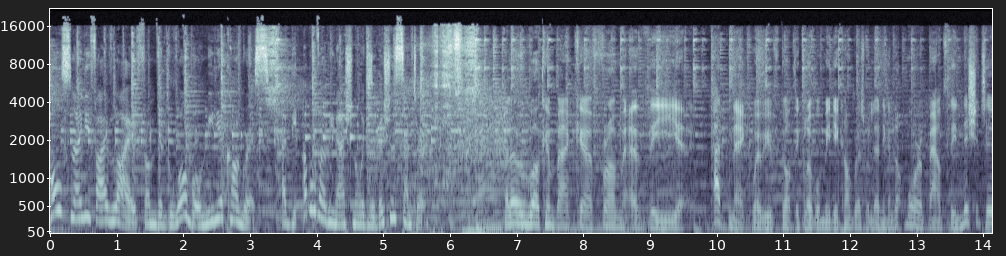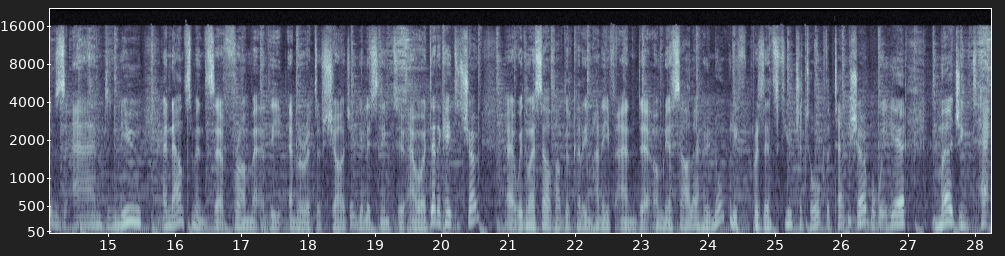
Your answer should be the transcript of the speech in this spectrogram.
Pulse 95 Live from the Global Media Congress at the Abu Dhabi National Exhibition Center. Hello and welcome back uh, from uh, the uh, ADNEC, where we've got the Global Media Congress. We're learning a lot more about the initiatives and new announcements uh, from the Emirate of Sharjah. You're listening to our dedicated show uh, with myself, Abdul Karim Hanif, and uh, Omnia Sala, who normally presents Future Talk, the tech show, but we're here merging tech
